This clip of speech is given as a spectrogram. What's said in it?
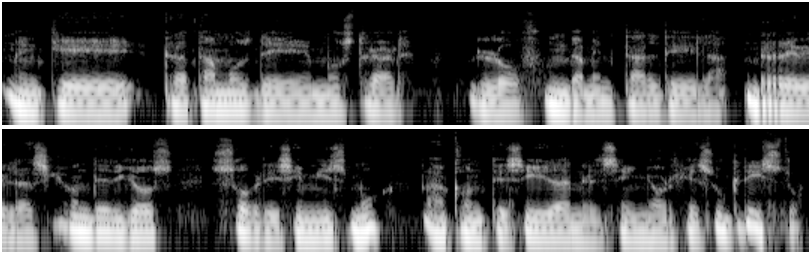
en que tratamos de mostrar lo fundamental de la revelación de Dios sobre sí mismo acontecida en el Señor Jesucristo.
